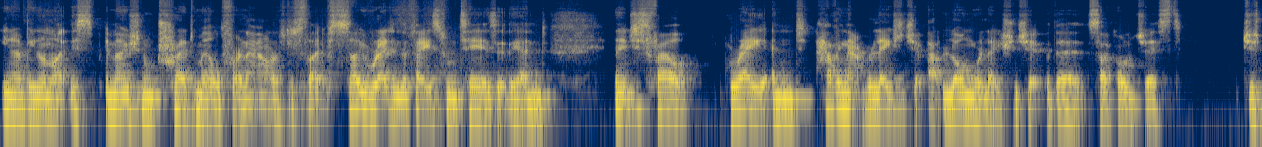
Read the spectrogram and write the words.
you know, been on like this emotional treadmill for an hour. I was just like so red in the face from tears at the end, and it just felt great. And having that relationship, that long relationship with a psychologist, just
